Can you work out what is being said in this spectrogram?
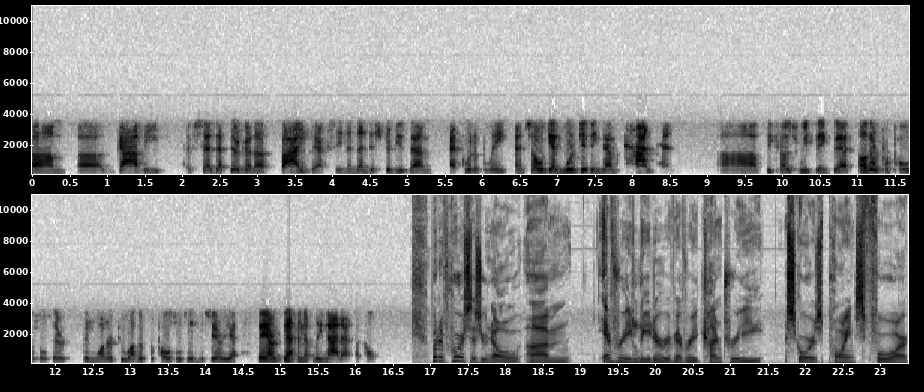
um, uh, Gavi have said that they're going to buy vaccine and then distribute them equitably. And so, again, we're giving them content uh, because we think that other proposals, there have been one or two other proposals in this area, they are definitely not ethical. But of course, as you know, um, every leader of every country scores points for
